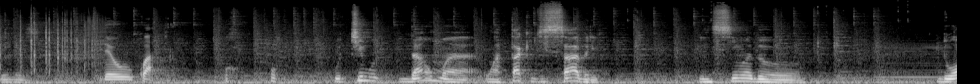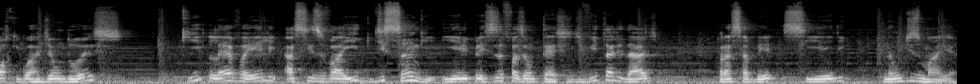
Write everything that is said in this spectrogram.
Beleza. Deu 4. O Timo dá uma, um ataque de sabre em cima do do Orc Guardião 2, que leva ele a se esvair de sangue e ele precisa fazer um teste de vitalidade para saber se ele não desmaia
